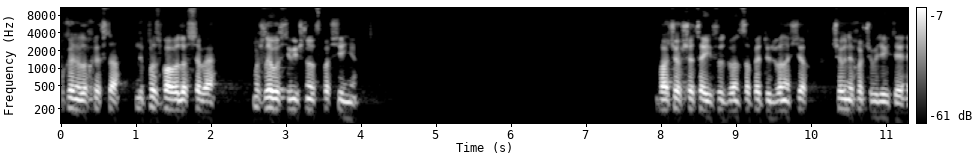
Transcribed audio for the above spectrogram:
покинули Христа, не позбавили себе можливості вічного спасіння. Бачив, що цей Ісус запитує 12, що не хоче відійти.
